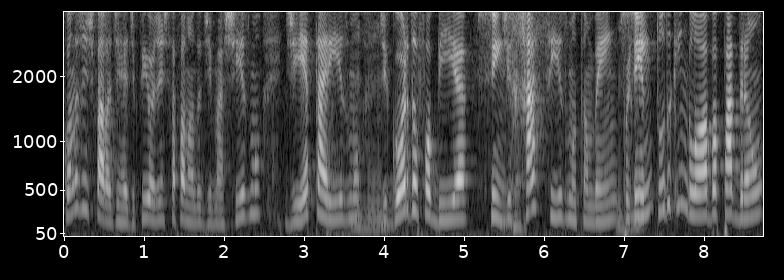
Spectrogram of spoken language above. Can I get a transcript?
Quando a gente fala de Red Pill, a gente tá falando de machismo, de etarismo, de gordofobia, Sim. de racismo também. Porque Sim. tudo que engloba padrão,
